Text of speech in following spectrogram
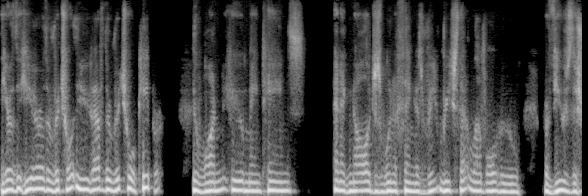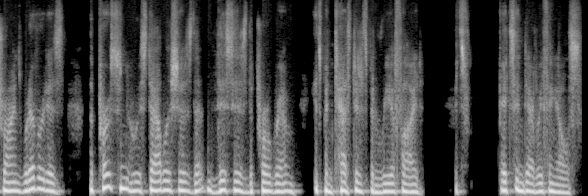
Here, the here are the ritual. You have the ritual keeper, the one who maintains and acknowledges when a thing has re- reached that level, who reviews the shrines, whatever it is. The person who establishes that this is the program, it's been tested, it's been reified, it fits into everything else.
